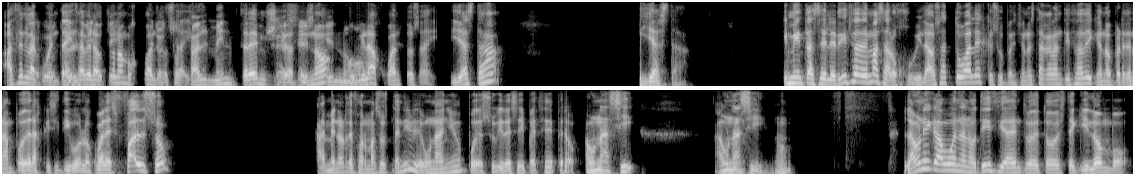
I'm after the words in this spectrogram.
Hacen la cuenta y saben autónomos cuántos hay. Totalmente. 3 millones, ¿no? Jubilados cuántos hay. Y ya está. Y ya está. Y mientras se les dice además a los jubilados actuales que su pensión está garantizada y que no perderán poder adquisitivo, lo cual es falso, al menos de forma sostenible. Un año puede subir ese IPC, pero aún así, aún así, ¿no? La única buena noticia dentro de todo este quilombo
